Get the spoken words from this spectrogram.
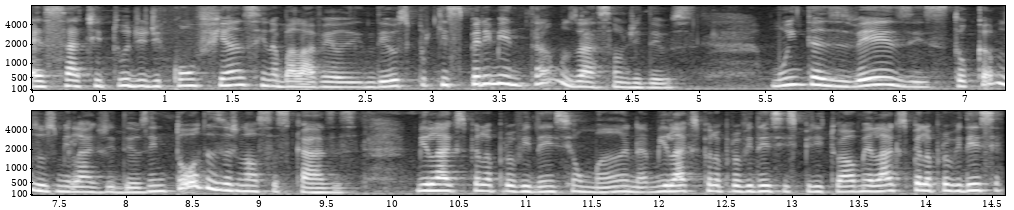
Essa atitude de confiança inabalável em Deus, porque experimentamos a ação de Deus. Muitas vezes tocamos os milagres de Deus em todas as nossas casas. Milagres pela providência humana, milagres pela providência espiritual, milagres pela providência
